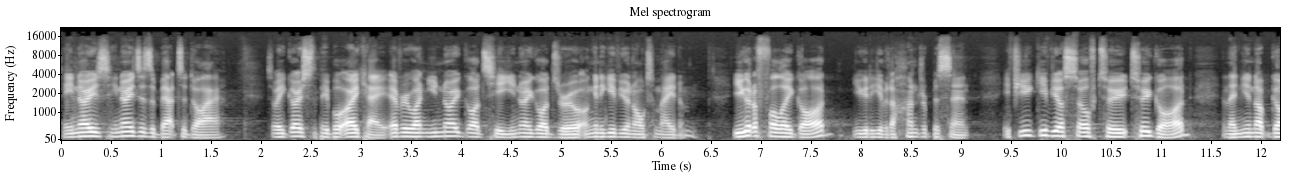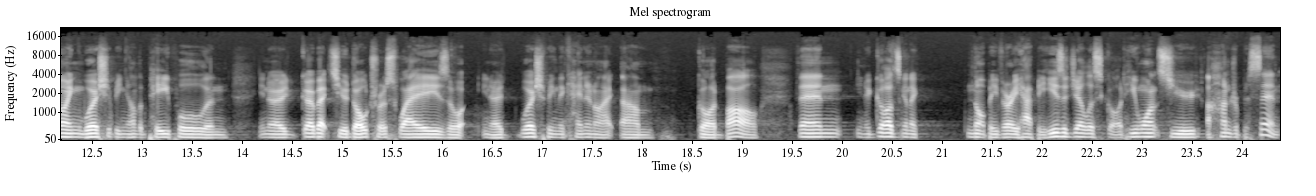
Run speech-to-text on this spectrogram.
He knows, he knows he's about to die. So he goes to the people, okay, everyone, you know God's here, you know God's real. I'm going to give you an ultimatum. You've got to follow God, you've got to give it 100%. If you give yourself to, to God and then you end up going worshipping other people and, you know, go back to your adulterous ways or, you know, worshipping the Canaanite um, god Baal, then, you know, God's going to not be very happy. He's a jealous God. He wants you 100%.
